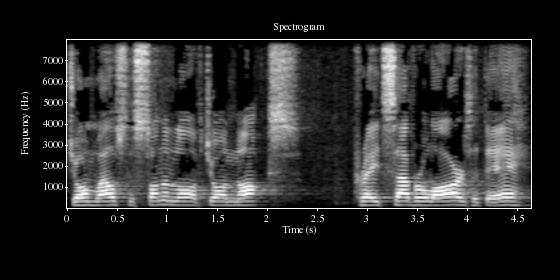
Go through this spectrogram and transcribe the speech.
John Welsh, the son in law of John Knox, prayed several hours a day.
